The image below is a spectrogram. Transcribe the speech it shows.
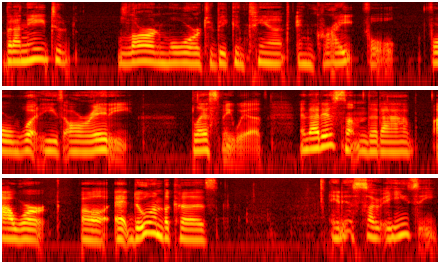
but I need to learn more to be content and grateful for what He's already blessed me with. And that is something that I, I work uh, at doing because it is so easy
